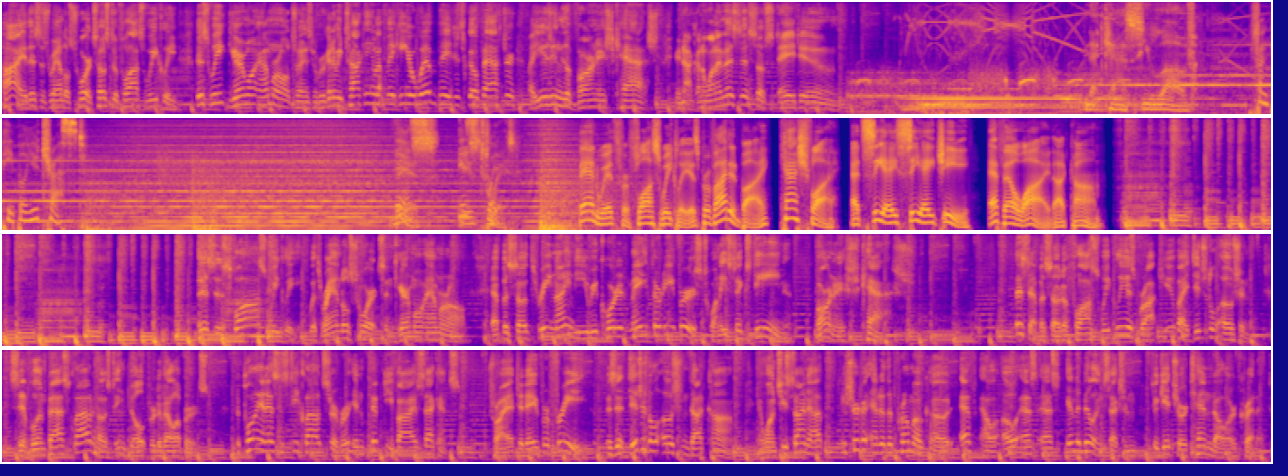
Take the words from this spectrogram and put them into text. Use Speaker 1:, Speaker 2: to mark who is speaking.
Speaker 1: Hi, this is Randall Schwartz, host of Floss Weekly. This week, Guillermo Amaral joins me. We're going to be talking about making your web pages go faster by using the Varnish Cache. You're not going to want to miss this, so stay tuned.
Speaker 2: Netcasts you love.
Speaker 3: From people you trust.
Speaker 2: This is Twit.
Speaker 4: Bandwidth for Floss Weekly is provided by CacheFly at C-A-C-H-E F-L-Y dot com.
Speaker 1: This is Floss Weekly with Randall Schwartz and Guillermo Amaral. Episode 390, recorded May 31st, 2016. Varnish Cache. This episode of Floss Weekly is brought to you by DigitalOcean, simple and fast cloud hosting built for developers. Deploy an SSD cloud server in 55 seconds. Try it today for free. Visit digitalocean.com. And once you sign up, be sure to enter the promo code FLOSS in the billing section to get your $10 credit.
